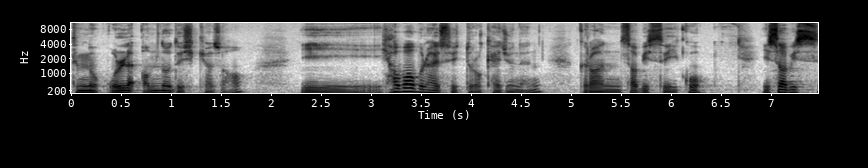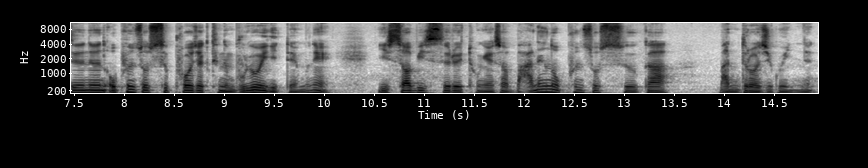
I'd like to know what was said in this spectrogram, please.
등록, 올라, 업로드 시켜서 이 협업을 할 수 있도록 해주는 그런 서비스이고 이 서비스는 오픈소스 프로젝트는 무료이기 때문에 이 서비스를 통해서 많은 오픈소스가 만들어지고 있는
